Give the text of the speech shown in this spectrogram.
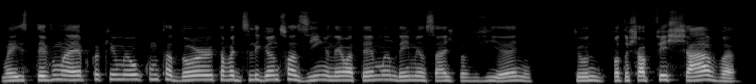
Mas teve uma época que o meu computador estava desligando sozinho, né? Eu até mandei mensagem para Viviane que o Photoshop fechava.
